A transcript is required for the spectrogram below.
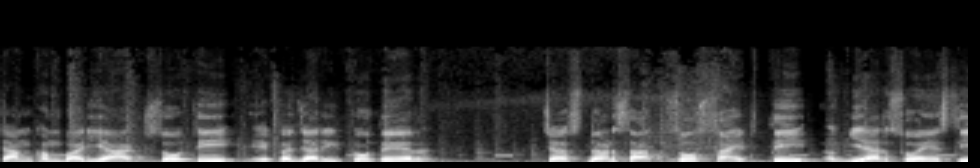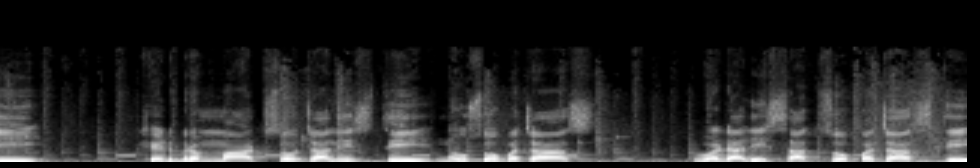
જામખંભાળિયા આઠસોથી એક હજાર ઇઠોતેર જસદણ સાતસો સાહીઠથી અગિયારસો એંસી, ખેડબ્રહ્મા આઠસો ચાલીસથી નવસો પચાસ, વડાલી સાતસો પચાસથી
